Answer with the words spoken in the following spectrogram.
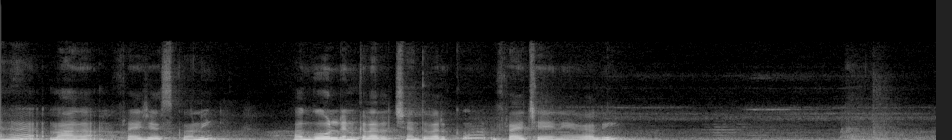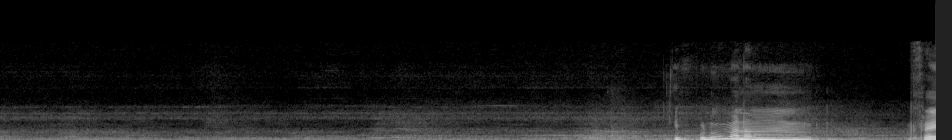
అలా బాగా ఫ్రై చేసుకొని గోల్డెన్ కలర్ వచ్చేంత వరకు ఫ్రై చేయనివ్వాలి. ఇప్పుడు మనం ఫ్రై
